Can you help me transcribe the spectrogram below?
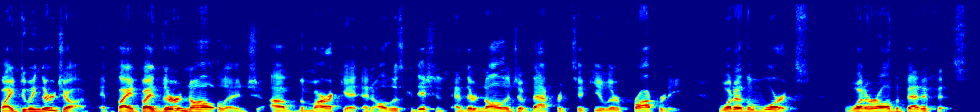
by doing their job by by their knowledge of the market and all those conditions and their knowledge of that particular property. What are the warts? What are all the benefits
